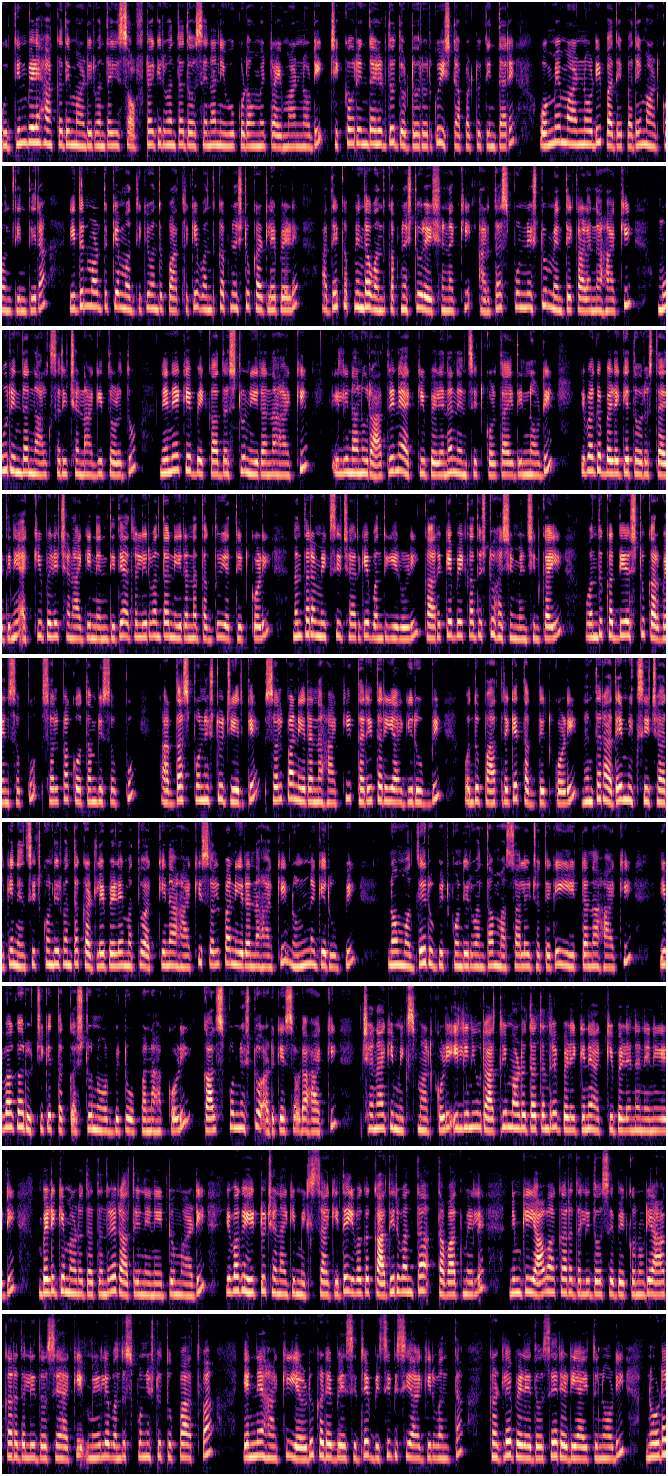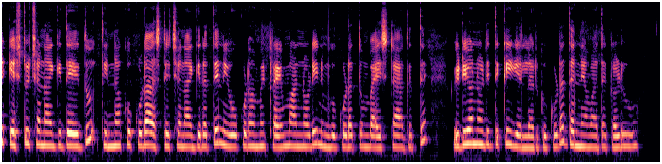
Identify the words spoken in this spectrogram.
ಉದ್ದಿನಬೇಳೆ ಹಾಕದೆ ಮಾಡಿರುವಂಥ ಈ ಸಾಫ್ಟಾಗಿರುವಂಥ ದೋಸೆನ ನೀವು ಕೂಡ ಒಮ್ಮೆ ಟ್ರೈ ಮಾಡಿ ನೋಡಿ. ಚಿಕ್ಕವರಿಂದ ಹಿಡಿದು ದೊಡ್ಡವರವರೆಗೂ ಇಷ್ಟಪಟ್ಟು ತಿಂತಾರೆ. ಒಮ್ಮೆ ಮಾಡಿ ನೋಡಿ, ಪದೇ ಪದೇ ಮಾಡ್ಕೊಂಡು ತಿಂತೀರಾ? ಇದನ್ನು ಮಾಡೋದಕ್ಕೆ ಮೊದಲಿಗೆ ಒಂದು ಪಾತ್ರೆಗೆ ಒಂದು ಕಪ್ನಷ್ಟು ಕಡಲೆಬೇಳೆ, ಅದೇ ಕಪ್ನಿಂದ ಒಂದು ಕಪ್ನಷ್ಟು ರೇಷನ್ ಅಕ್ಕಿ, ಅರ್ಧ ಸ್ಪೂನ್ನಷ್ಟು ಮೆಂತೆ ಕಾಳನ್ನು ಹಾಕಿ, ಮೂರಿಂದ ನಾಲ್ಕು ಸರಿ ಚೆನ್ನಾಗಿ ತೊಳೆದು ನೆನೆಯೋಕ್ಕೆ ಬೇಕಾದಷ್ಟು ನೀರನ್ನು ಹಾಕಿ ಇಲ್ಲಿ ನಾನು ರಾತ್ರಿಯೇ ಅಕ್ಕಿ ಬೇಳೆನ ನೆನೆಸಿಟ್ಕೊಳ್ತಾ ಇದ್ದೀನಿ ನೋಡಿ. ಇವಾಗ ಬೆಳಗ್ಗೆ ತೋರಿಸ್ತಾ ಇದ್ದೀನಿ. ಅಕ್ಕಿ ಬೇಳೆ ಚೆನ್ನಾಗಿ ನೆಂದಿದೆ. ಅದರಲ್ಲಿರುವಂಥ ನೀರನ್ನು ತೆಗೆದು ಎತ್ತಿಟ್ಕೊಳ್ಳಿ. ನಂತರ ಮಿಕ್ಸಿ ಜಾರ್ಗೆ ಒಂದು ಈರುಳ್ಳಿ, ಖಾರಕ್ಕೆ ಬೇಕಾದಷ್ಟು ಹಸಿಮೆಣಸಿನ್ಕಾಯಿ, ಒಂದು ಕಡ್ಡಿಯಷ್ಟು ಕರ್ಬೇವಿನ ಸೊಪ್ಪು, ಸ್ವಲ್ಪ ಕೊತ್ತಂಬರಿ ಸೊಪ್ಪು ಅರ್ಧ ಸ್ಪೂನಿಷ್ಟು ಜೀರಿಗೆ, ಸ್ವಲ್ಪ ನೀರನ್ನು ಹಾಕಿ ತರಿ ತರಿಯಾಗಿ ರುಬ್ಬಿ ಒಂದು ಪಾತ್ರೆಗೆ ತೆಗೆದಿಟ್ಕೊಳ್ಳಿ. ನಂತರ ಅದೇ ಮಿಕ್ಸಿ ಜಾರ್ಗೆ ನೆನೆಸಿಟ್ಕೊಂಡಿರುವಂಥ ಕಡಲೆಬೇಳೆ ಮತ್ತು ಅಕ್ಕಿನ ಹಾಕಿ ಸ್ವಲ್ಪ ನೀರನ್ನು ಹಾಕಿ ನುಣ್ಣಗೆ ರುಬ್ಬಿ, ನಾವು ಮೊದಲೇ ರುಬ್ಬಿಟ್ಕೊಂಡಿರುವಂಥ ಮಸಾಲೆ ಜೊತೆಗೆ ಈ ಹಿಟ್ಟನ್ನು ಹಾಕಿ ಇವಾಗ ರುಚಿಗೆ ತಕ್ಕಷ್ಟು ನೋಡಿಬಿಟ್ಟು ಉಪ್ಪನ್ನು ಹಾಕ್ಕೊಳ್ಳಿ. ಕಾಲು ಸ್ಪೂನ್ನಷ್ಟು ಅಡುಗೆ ಸೋಡಾ ಹಾಕಿ ಚೆನ್ನಾಗಿ ಮಿಕ್ಸ್ ಮಾಡ್ಕೊಳ್ಳಿ. ಇಲ್ಲಿ ನೀವು ರಾತ್ರಿ ಮಾಡೋದಾತಂದರೆ ಬೆಳಗ್ಗೆನೇ ಅಕ್ಕಿ ಬೇಳೆನ ನೆನೆ ಇಡಿ ಬೆಳಿಗ್ಗೆ ಮಾಡೋದಾತಂದರೆ ರಾತ್ರಿ ನೆನೆ ಇಟ್ಟು ಮಾಡಿ. ಇವಾಗ ಹಿಟ್ಟು ಚೆನ್ನಾಗಿ ಮಿಕ್ಸ್ ಆಗಿದೆ. ಇವಾಗ ಕಾದಿರುವಂಥ ತವಾದ ಮೇಲೆ ನಿಮಗೆ ಯಾವ ಆಕಾರದಲ್ಲಿ ದೋಸೆ ಬೇಕೋ ನೋಡಿ ಆ ಆಕಾರದಲ್ಲಿ ದೋಸೆ ಹಾಕಿ ಮೇಲೆ ಒಂದು ಸ್ಪೂನಷ್ಟು ತುಪ್ಪ ಅಥವಾ ಎಣ್ಣೆ ಹಾಕಿ ಎರಡು ಕಡೆ ಬೇಯಿಸಿದರೆ ಬಿಸಿ ಬಿಸಿಯಾಗಿರುವಂಥ ಕಡಲೆಬೇಳೆ ದೋಸೆ ರೆಡಿ ಆಯಿತು ನೋಡಿ. ನೋಡೋಕ್ಕೆ ಎಷ್ಟು ಚೆನ್ನಾಗಿದೆ ಇದು. ತಿನ್ನೋಕ್ಕೂ ಕೂಡ ಅಷ್ಟೇ ಚೆನ್ನಾಗಿರುತ್ತೆ. ನೀವು ಕೂಡ ಒಮ್ಮೆ ಟ್ರೈ ಮಾಡಿ ನೋಡಿ. ನಿಮಗೂ ಕೂಡ ತುಂಬ ಇಷ್ಟ ಆಗುತ್ತೆ. ವಿಡಿಯೋ ನೋಡಿದ್ದಕ್ಕೆ ಎಲ್ಲರಿಗೂ ಕೂಡ ಧನ್ಯವಾದಗಳು.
